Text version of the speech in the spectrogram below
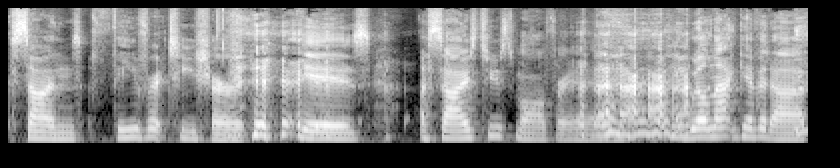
son's favorite t shirt is a size too small for him. he will not give it up.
